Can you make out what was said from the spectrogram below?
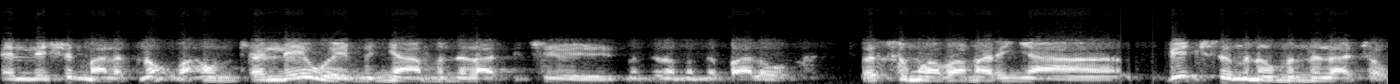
ጨሌሽን ማለት ነው። አሁን ጨሌ ወይም እኛ የምንላት ምንድነው የምንባለው በስሟ በአማርኛ bead ስም ነው የምንላቸው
